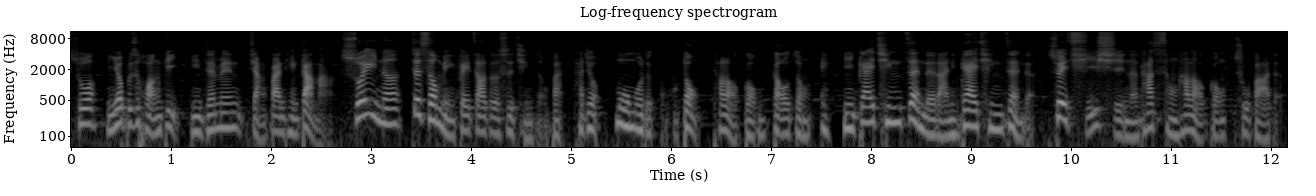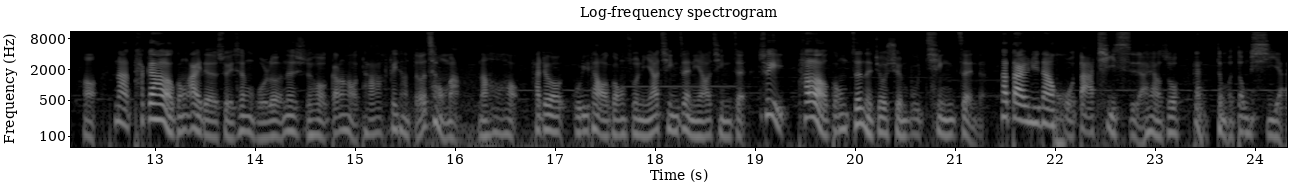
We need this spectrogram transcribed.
说你又不是皇帝，你这边讲半天干嘛？所以呢，这时候闵妃知道这个事情怎么办？她就默默的鼓动她老公高宗，哎，你该亲政的啦，你该亲政的。所以其实呢，她是从她老公出发的啊。那她跟她老公爱的水深火热，那时候刚好她非常得宠嘛，然后好，她就鼓励她老公说你要亲政，你要亲政。所以她老公真的就宣布亲政了。那大元军当然火大气死了，还想说干什么东西呀？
